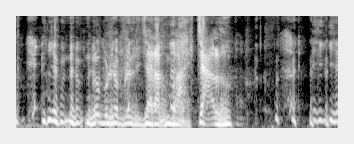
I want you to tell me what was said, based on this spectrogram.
Iya bener Lu bener-bener jarang baca lu. Iya.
